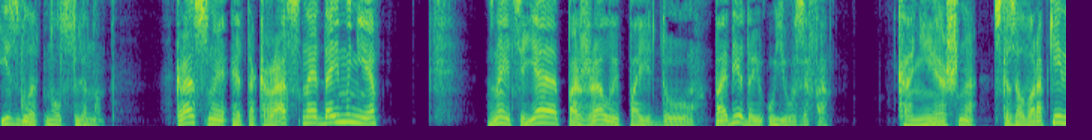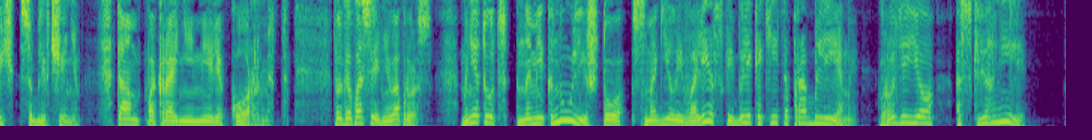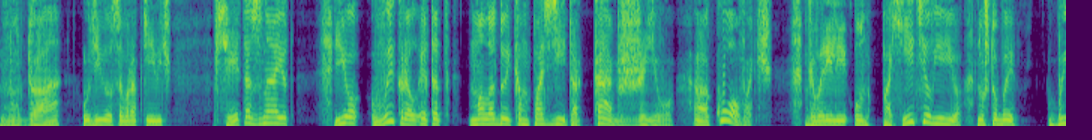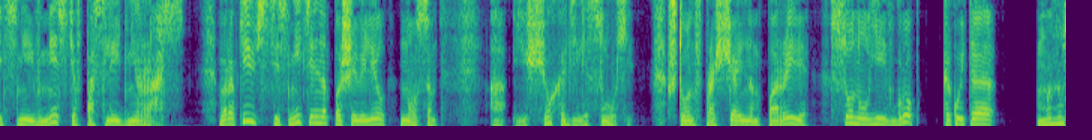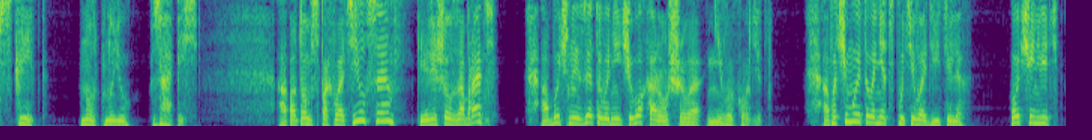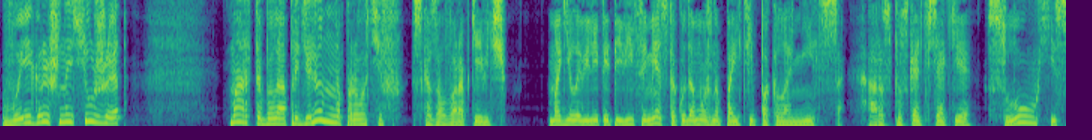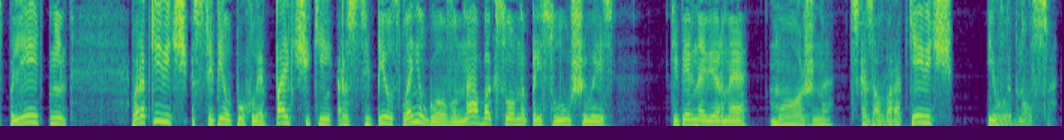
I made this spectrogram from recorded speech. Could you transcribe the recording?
и сглотнул слюну. «Красное — это красное, дай мне!» «Знаете, я, пожалуй, пойду, пообедаю у Юзефа». «Конечно!» — сказал Воробкевич с облегчением. «Там, по крайней мере, кормят. Только последний вопрос. Мне тут намекнули, что с могилой Валевской были какие-то проблемы. Вроде ее осквернили». «Ну да», — удивился Воробкевич. «Все это знают. Ее выкрал этот молодой композитор, как же его, а, Ковач. Говорили, он похитил ее, но чтобы быть с ней вместе в последний раз». Воробкевич стеснительно пошевелил носом. А еще ходили слухи, что он в прощальном порыве сунул ей в гроб какой-то манускрипт, нотную запись. А потом спохватился и решил забрать. Обычно из этого ничего хорошего не выходит. А почему этого нет в путеводителях? Очень ведь выигрышный сюжет. Марта была определенно против, сказал Воробкевич. Могила великой певицы — место, куда можно пойти поклониться, а распускать всякие Слухи, сплетни. Воробкевич сцепил пухлые пальчики, расцепил, склонил голову на бок, словно прислушиваясь. «Теперь, наверное, можно», — сказал Воробкевич и улыбнулся.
